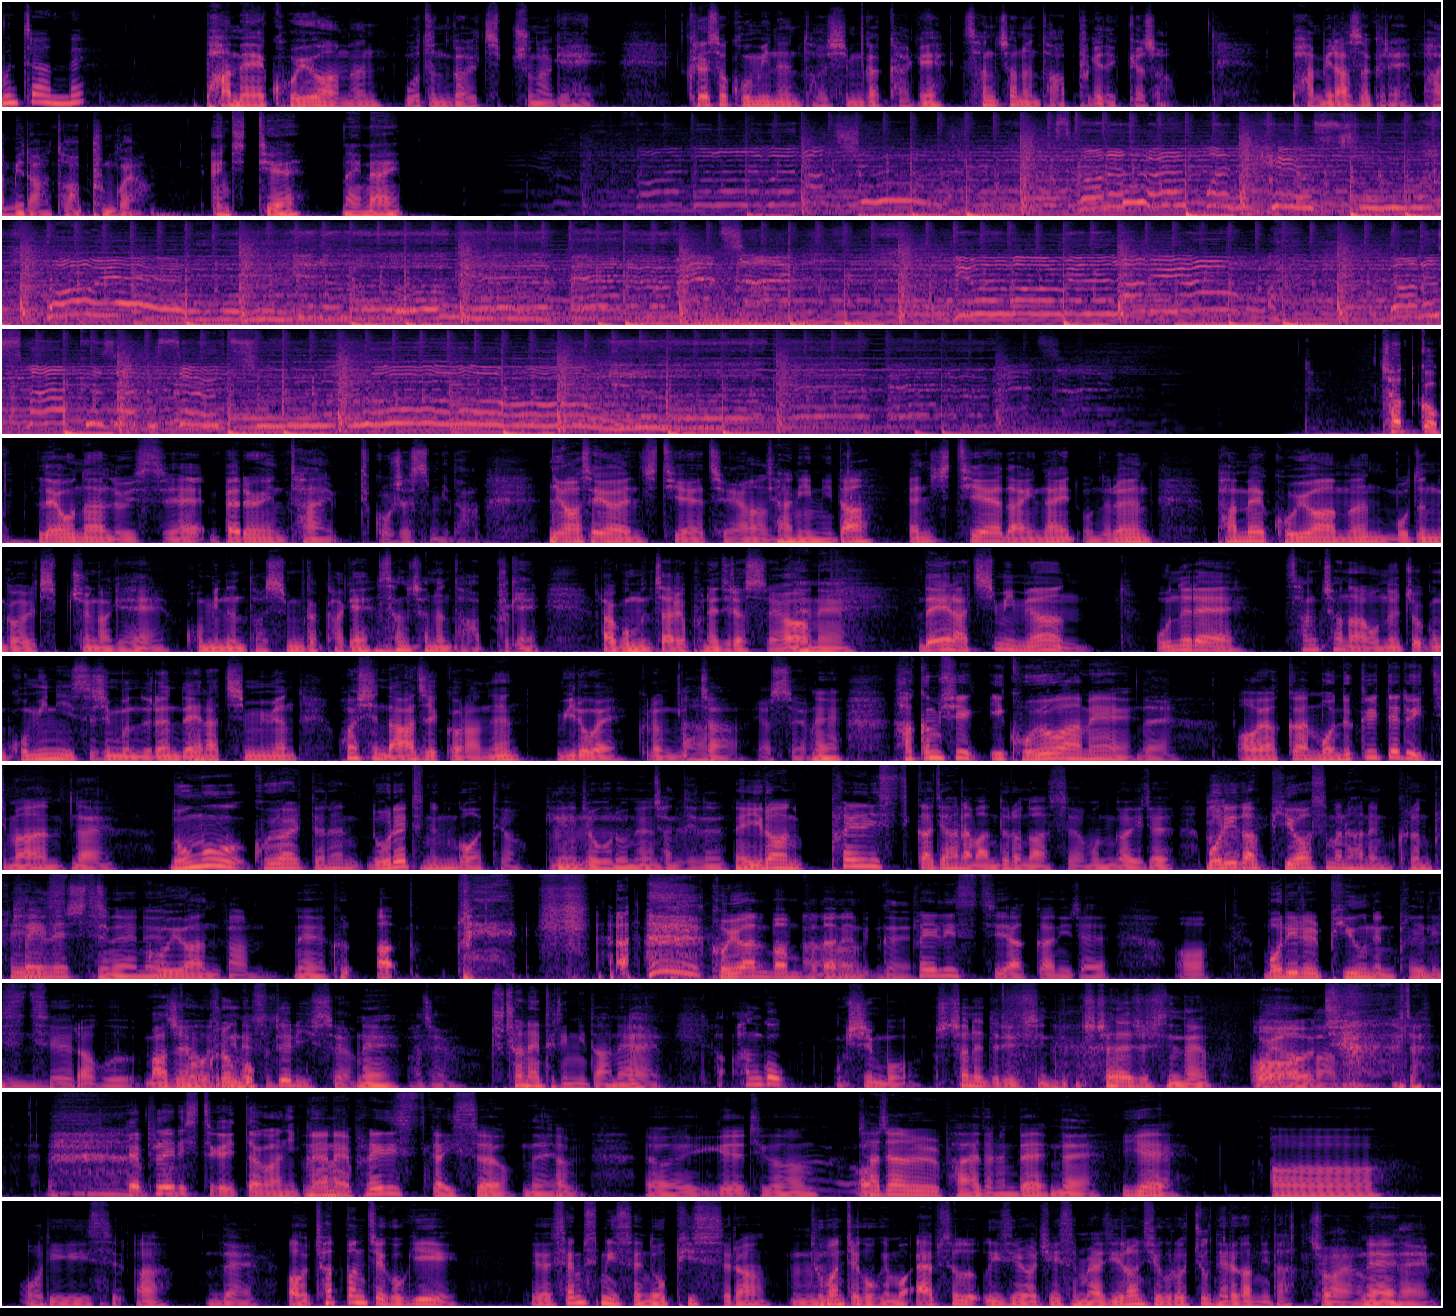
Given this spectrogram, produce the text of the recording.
문자 왔네. 밤의 고요함은 모든 걸 집중하게 해. 그래서 고민은 더 심각하게, 상처는 더 아프게 느껴져. 밤이라서 그래. 밤이라 더 아픈 거야. NCT의 Night. Thought 첫곡 레오나 루이스의 Better in Time 듣고 오셨습니다. 안녕하세요. NCT의 재현. 잔이입니다. NCT의 Night Night 오늘은 밤의 고요함은 모든 걸 집중하게 해. 고민은 더 심각하게, 상처는 더 아프게. 라고 문자를 보내드렸어요. 네네. 내일 아침이면 오늘의 상처나 오늘 조금 고민이 있으신 분들은 내일 음. 아침이면 훨씬 나아질 거라는 위로의 그런 문자였어요. 네. 가끔씩 이 고요함에 네. 어 약간 뭐 느낄 때도 있지만 네. 너무 고요할 때는 노래 듣는 것 같아요. 개인적으로는. 음, 잔디는 네, 이런 playlist까지 하나 만들어 놨어요. 뭔가 이제 머리가 아, 네. 비었으면 하는 그런 playlist. Playlist 네, 네. 고요한 밤. 네, 그, 아 고요한 밤보다는 아, 그 네. 플레이리스트 약간 이제 어 머리를 비우는 playlist라고 맞아요. 적어주긴 그런 했었- 곡들이 있어요. 네, 맞아요. 추천해 드립니다. 네. 네. 한곡 혹시 뭐 추천해 드릴 수 있는 추천해 줄 수 있나요? 고요한 어, 밤. 자, 그 playlist가 있다고 하니까. 네네 playlist가 있어요. 네. 참 어, 이게 지금 어. 찾아를 봐야 되는데 네. 이게 어 어디 있을 네. 아어첫 번째 곡이 예, 샘 스미스의 No Peace랑 음. 두 번째 곡이 뭐 Absolutely Zero, Jason Mraz 이런 식으로 쭉 내려갑니다. 좋아요. 네.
